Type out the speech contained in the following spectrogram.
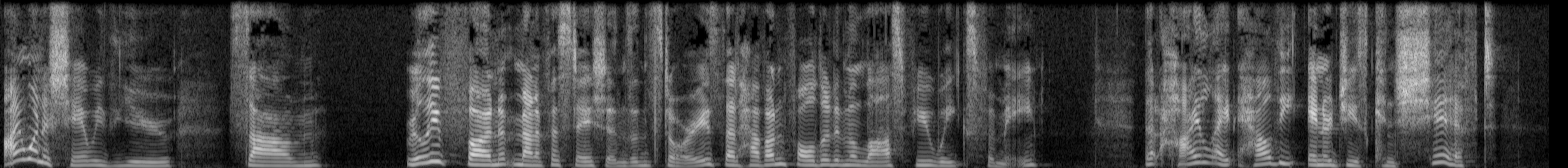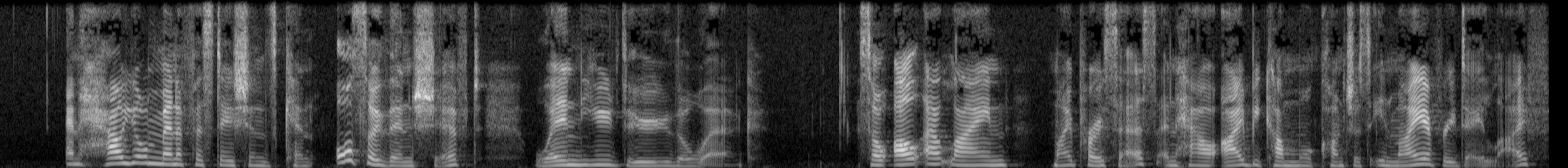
I want to share with you some really fun manifestations and stories that have unfolded in the last few weeks for me that highlight how the energies can shift and how your manifestations can also then shift when you do the work. So, I'll outline my process and how I become more conscious in my everyday life,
